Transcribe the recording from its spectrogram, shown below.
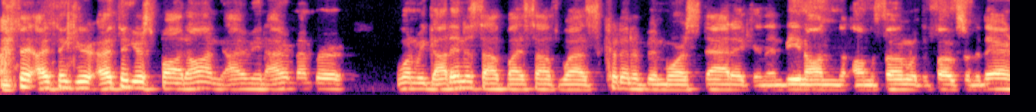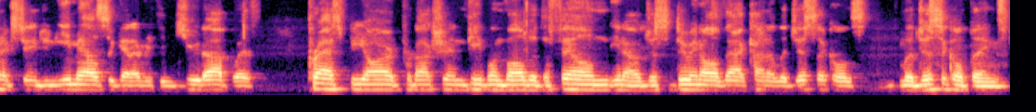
I think I think you're I think you're spot on. I mean, I remember when we got into South by Southwest, couldn't have been more ecstatic. And then being on on the phone with the folks over there and exchanging emails to get everything queued up with press, PR, production, people involved with the film. You know, just doing all that kind of logistical logistical things.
